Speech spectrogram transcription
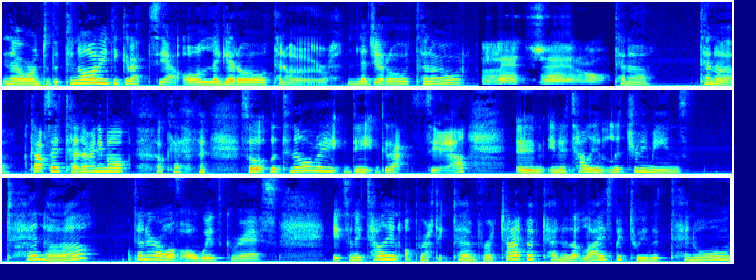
Now we're on to the tenori di grazia, or leggero tenor. Leggero tenor? Leggero. Tenor tenor. I can't say tenor anymore. Okay, so the tenore di grazia um, in Italian literally means tenor, tenor of or with grace. It's an Italian operatic term for a type of tenor that lies between the tenore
